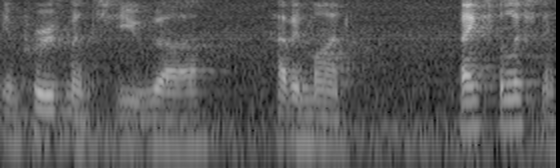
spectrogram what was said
improvements you uh, have in mind. Thanks for listening.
